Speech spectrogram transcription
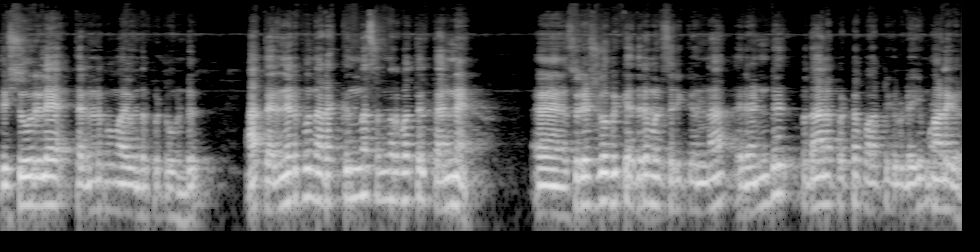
തൃശൂരിലെ തെരഞ്ഞെടുപ്പുമായി ബന്ധപ്പെട്ടുകൊണ്ട് ആ തെരഞ്ഞെടുപ്പ് നടക്കുന്ന സന്ദർഭത്തിൽ തന്നെ സുരേഷ് ഗോപിക്കെതിരെ മത്സരിക്കുന്ന രണ്ട് പ്രധാനപ്പെട്ട പാർട്ടികളുടെയും ആളുകൾ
